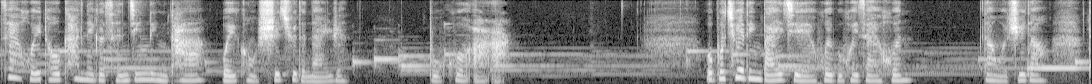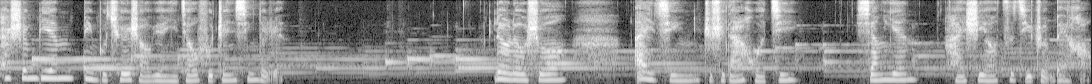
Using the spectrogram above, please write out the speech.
再回头看那个曾经令她唯恐失去的男人，不过尔尔。我不确定白姐会不会再婚，但我知道她身边并不缺少愿意交付真心的人。六六说：“爱情只是打火机，香烟还是要自己准备好。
